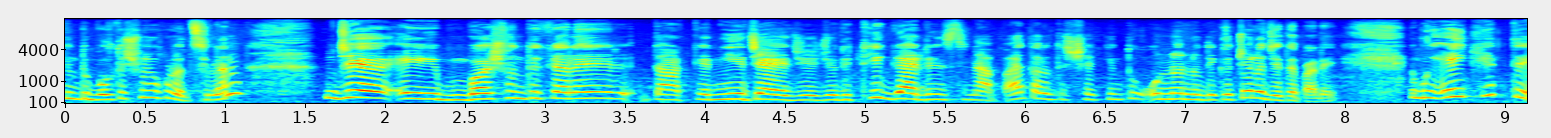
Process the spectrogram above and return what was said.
কিন্তু বলতে শুরু করেছিলেন যে এই বয়সন্ধিকালে তাকে নিয়ে যায় যে যদি ঠিক গাইডেন্স না পায় তাহলে সে কিন্তু অন্যান্য দিকে চলে যেতে পারে। এবং এই ক্ষেত্রে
